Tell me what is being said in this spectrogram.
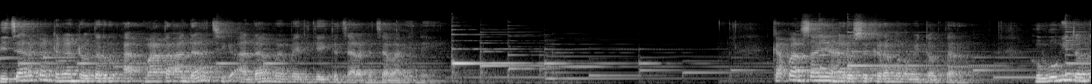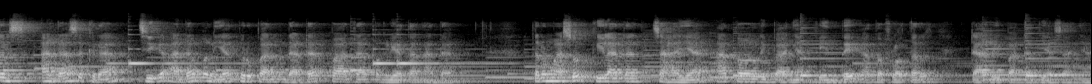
Bicarakan dengan dokter mata Anda jika Anda memiliki gejala-gejala ini. Kapan saya harus segera menemui dokter? Hubungi dokter Anda segera jika Anda melihat perubahan mendadak pada penglihatan Anda, termasuk kilatan cahaya atau lebih banyak bintik atau floater daripada biasanya.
